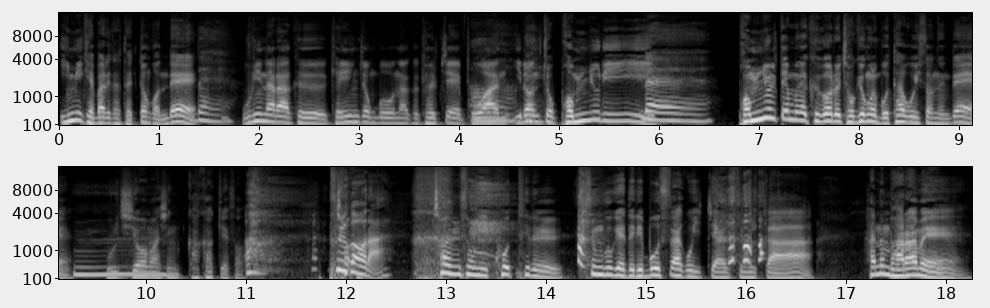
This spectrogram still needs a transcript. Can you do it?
이미 개발이 다 됐던 건데, 네. 우리나라 그 개인 정보나 그 결제 보안 아, 이런 네. 쪽 법률이, 네. 법률 때문에 그거를 적용을 못 하고 있었는데, 음. 우리 지엄하신 각하께서 풀거라. 천송이 코트를 중국 애들이 못 사고 있지 않습니까? 하는 바람에,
